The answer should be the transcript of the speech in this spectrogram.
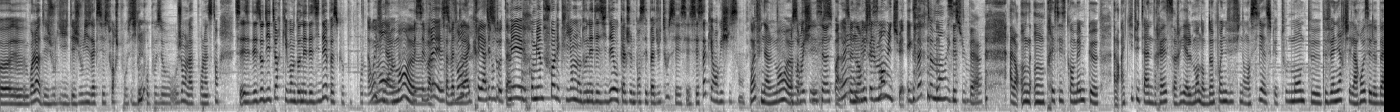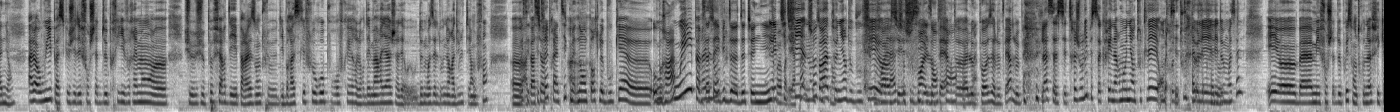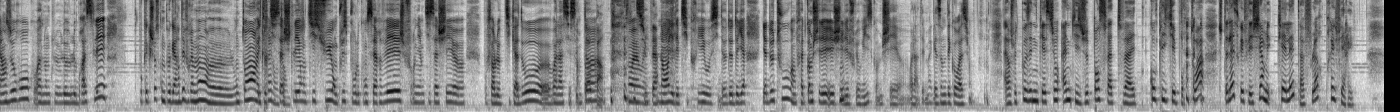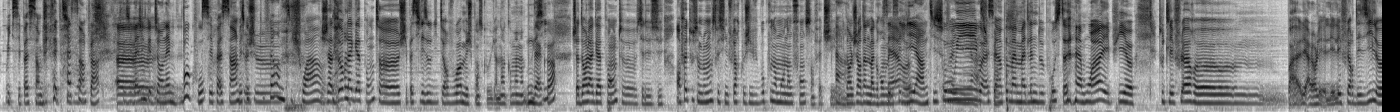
voilà, des, jolis, des jolis accessoires, je peux aussi les mhm. proposer aux, gens. Là, pour l'instant, c'est des auditeurs qui vont me donner des idées parce que pour, le ah moment. finalement, mais c'est vrai. ça va être de la création totale. Mais combien de fois les clients m'ont donné des idées auxquelles je ne pensais pas du tout? C'est ça qui est enrichissant. En fait. Ouais, finalement, on s'enrichit. C'est un, enrichissement mutuel. Exactement. c'est super. Alors, on, précise quand même que, alors, à qui tu t'adresses réellement? Donc, d'un point de vue financier, est-ce que tout le monde peut, peut venir chez La Rose et le Bagnan Alors oui, parce que j'ai des fourchettes de prix vraiment. Euh, je, peux faire des, par exemple, des bracelets floraux pour offrir lors des mariages aux demoiselles d'honneur adultes et enfants. Euh, c'est très pratique. Maintenant, on porte le bouquet euh, au bras. Oui, par exemple. Ça, ça évite de, tenir. Les petites filles, elles n'ont pas à tenir de bouquet. c'est souvent elles le perdent, elles le posent, elles le perdent. Regarde, le, là, c'est très joli parce que ça crée une harmonie entre toutes les, entre toutes les, demoiselles. Et euh, bah, mes fourchettes de prix sont entre 9 et 15 euros, quoi. Donc le, le bracelet pour quelque chose qu'on peut garder vraiment euh, longtemps avec un petit sachet en tissu en plus pour le conserver. Je fournis un petit sachet euh, pour faire le petit cadeau euh, voilà c'est sympa. top hein. ouais, super. Non il y a des petits prix aussi il de, de, y, a, y, a, de tout en fait comme chez les, chez mhm. les fleuristes comme chez voilà des magasins de décoration. Alors je vais te poser une question Anne qui je pense va, va être compliquée pour toi. Je te laisse réfléchir mais quelle est ta fleur préférée? Oui, c'est pas simple. C'est pas simple. Hein. J'imagine que tu en aimes beaucoup. C'est pas simple. Est-ce que je... tu peux faire un petit choix J'adore l'agapante. Euh, je sais pas si les auditeurs voient, mais je pense qu'il y en a quand même un peu D'accord. J'adore l'agapante. Euh, c'est, en fait tout simplement parce que c'est une fleur que j'ai vue beaucoup dans mon enfance, en fait, chez... Ah. dans le jardin de ma grand-mère. C'est, lié à un petit souvenir. Oui, voilà, c'est un peu ma Madeleine de Proust à moi. Et puis euh, toutes les fleurs. Bah, alors les, les, fleurs des îles.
